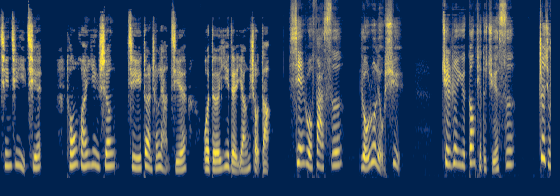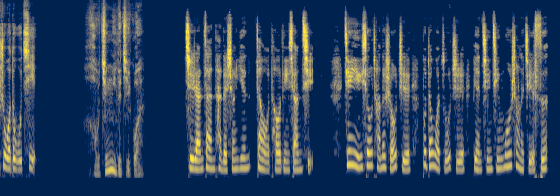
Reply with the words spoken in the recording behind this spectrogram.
轻轻一切，铜环应声即断成两截。我得意地扬手道：“纤若发丝，柔若柳絮，却韧欲钢铁的绝丝，这就是我的武器。”好精密的机关！齐然赞叹的声音在我头顶响起。晶莹修长的手指不等我阻止，便轻轻摸上了绝丝。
